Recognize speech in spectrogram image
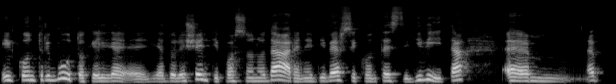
il contributo che gli, eh, gli adolescenti possono dare nei diversi contesti di vita ehm, eh,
